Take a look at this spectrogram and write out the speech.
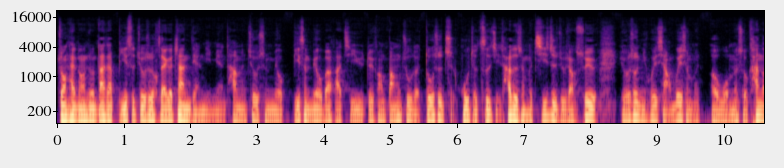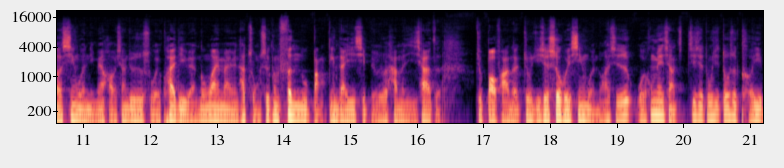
状态当中，大家彼此就是在一个站点里面，他们就是没有彼此没有办法给予对方帮助的，都是只顾着自己。他的整个机制就这样，所以有的时候你会想，为什么呃我们所看到新闻里面好像就是所谓快递员跟外卖员，他总是跟愤怒绑定在一起，比如说他们一下子就爆发了，就一些社会新闻的话，其实我后面想这些东西都是可以。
